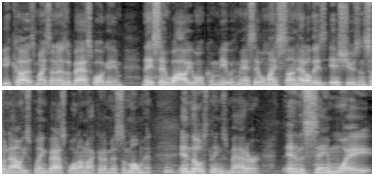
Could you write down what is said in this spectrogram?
because my son has a basketball game. And they say, Wow, you won't come meet with me? I say, Well, my son had all these issues, and so now he's playing basketball, and I'm not going to miss a moment. Mm-hmm. And those things matter. And in the same way,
